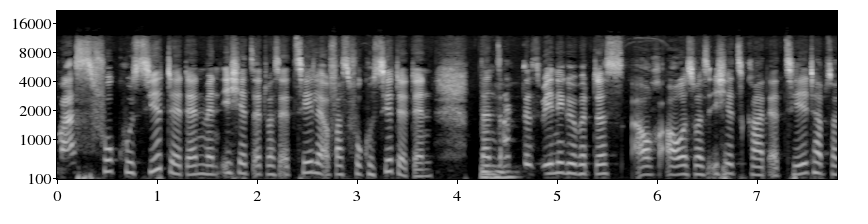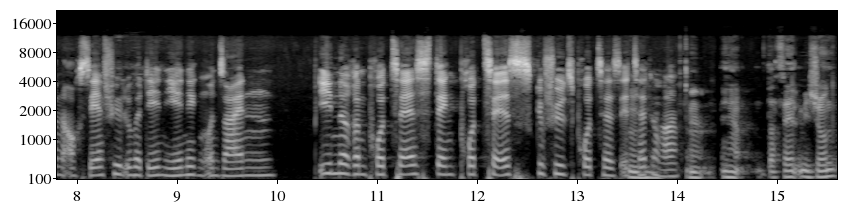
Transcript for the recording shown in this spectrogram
was fokussiert er denn, wenn ich jetzt etwas erzähle, auf was fokussiert er denn? Dann mhm. sagt es weniger über das auch aus, was ich jetzt gerade erzählt habe, sondern auch sehr viel über denjenigen und seinen inneren Prozess, Denkprozess, Gefühlsprozess etc. Mhm. Ja, ja, da fällt mir schon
